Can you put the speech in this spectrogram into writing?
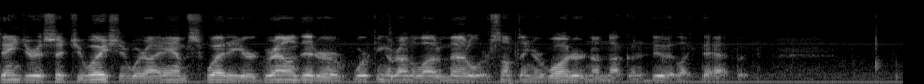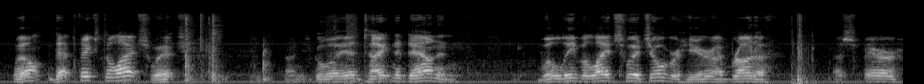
dangerous situation where I am sweaty or grounded or working around a lot of metal or something or water and I'm not going to do it like that but well that fixed the light switch I'll just go ahead tighten it down and we'll leave a light switch over here I brought a, a spare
